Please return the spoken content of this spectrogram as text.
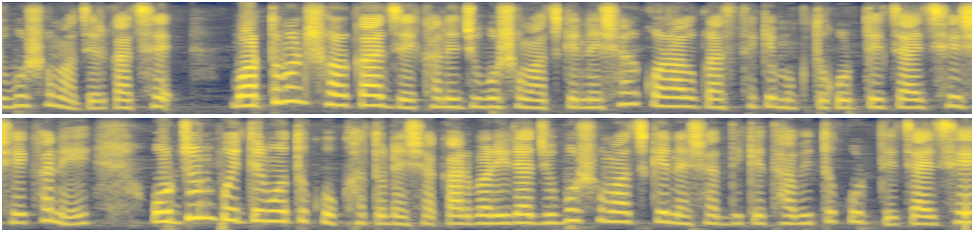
যুব সমাজের কাছে। বর্তমান সরকার যেখানে যুব সমাজকে নেশার করাল গ্লাস থেকে মুক্ত করতে চাইছে, সেখানে অর্জুন বৈদ্যের মতো কুখ্যাত নেশা কারবারিরা যুব সমাজকে নেশার দিকে ধাবিত করতে চাইছে।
